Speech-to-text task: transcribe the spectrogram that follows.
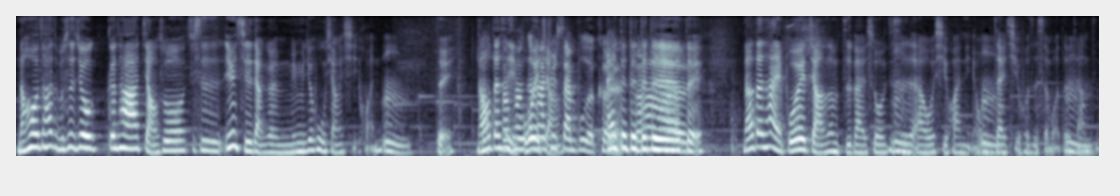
然后他不是就跟他讲说，就是因为其实两个人明明就互相喜欢，嗯，对，然后但是也不会讲去散步的客人，哎，对对对对对对，然后但他也不会讲那么直白说，就是啊我喜欢你，我们在一起或者什么的这样子，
